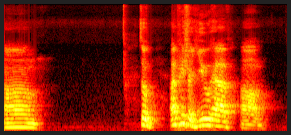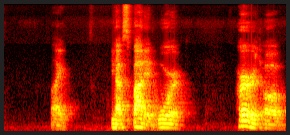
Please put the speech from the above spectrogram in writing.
Um, so I'm pretty sure you have um, like you have spotted or heard of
